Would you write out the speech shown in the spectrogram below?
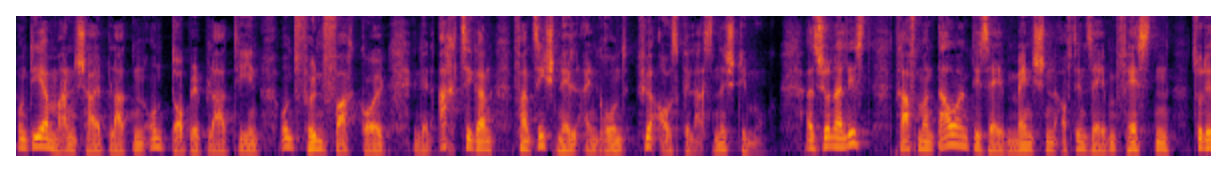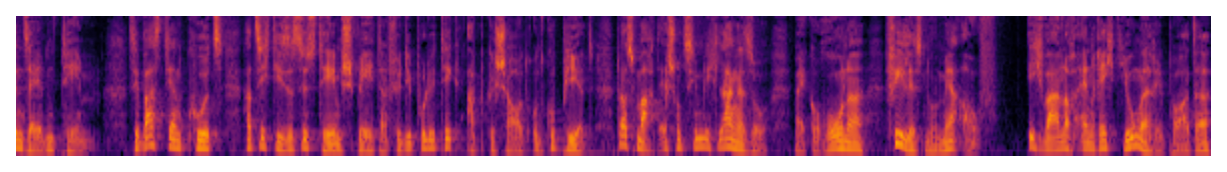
und Diamantschallplatten und Doppelplatin und fünffach Gold. In den 80ern fand sich schnell ein Grund für ausgelassene Stimmung. Als Journalist traf man dauernd dieselben Menschen auf denselben Festen zu denselben Themen. Sebastian Kurz hat sich dieses System später für die Politik abgeschaut und kopiert. Das macht er schon ziemlich lange so. Bei Corona fiel es nur mehr auf. Ich war noch ein recht junger Reporter,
